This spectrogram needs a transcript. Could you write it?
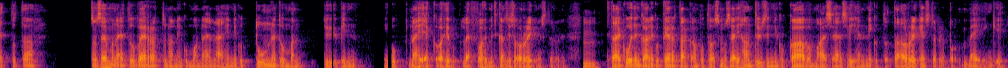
että tota, se on semmoinen etu verrattuna niin kuin moneen näihin niin kuin tunnetumman tyypin niin kuin näihin ekoihin leffoihin, mitkä on siis origin story. Mm. Tämä ei kuitenkaan niin kuin kertaakaan putoa semmoiseen ihan tyysin niin kuin kaavamaiseen siihen niin kuin, tota, origin story meininkiin,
